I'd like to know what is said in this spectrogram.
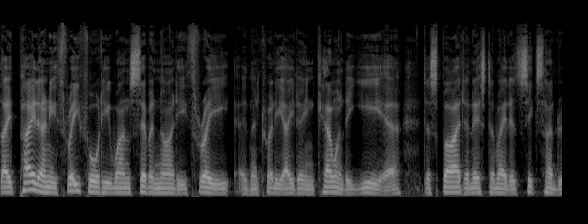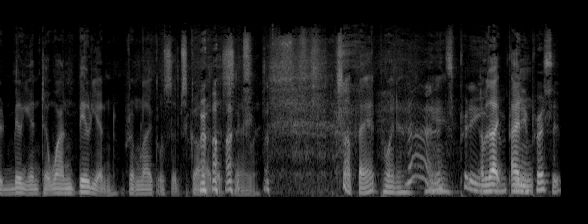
they paid only three forty one seven ninety three in the twenty eighteen calendar year, despite an estimated six hundred million to one billion from local subscribers. So, uh, it's not bad. Point of No, yeah. that's pretty, I mean, they- um, pretty and impressive.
